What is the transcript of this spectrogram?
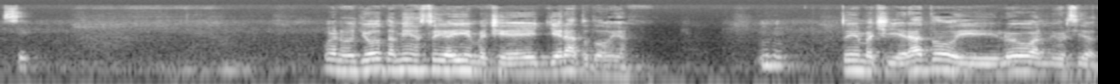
sí. Bueno, yo también estoy ahí en bachillerato todavía. Estoy en bachillerato y luego a la universidad.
